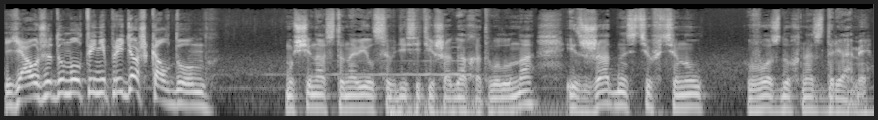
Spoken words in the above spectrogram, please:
«Я уже думал, ты не придешь, колдун!» Мужчина остановился в десяти шагах от валуна и с жадностью втянул воздух ноздрями.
